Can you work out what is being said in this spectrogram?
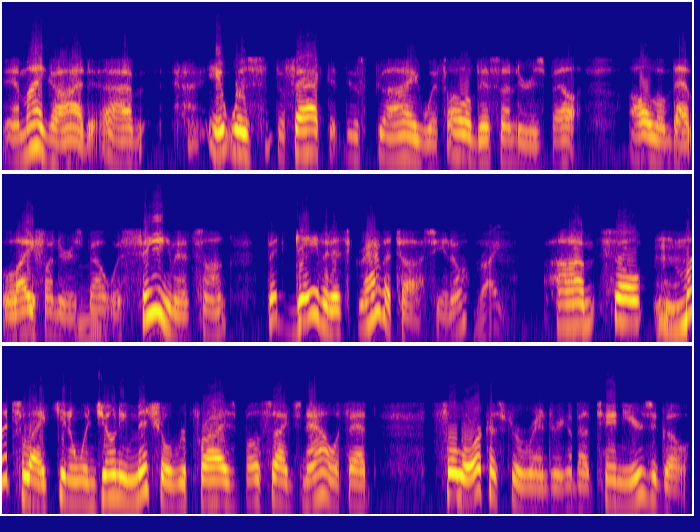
And my God, uh, it was the fact that this guy, with all of this under his belt, all of that life under his belt, was singing that song that gave it its gravitas. You know. Right. Um, so much like you know when Joni Mitchell reprised "Both Sides Now" with that full orchestra rendering about ten years ago,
